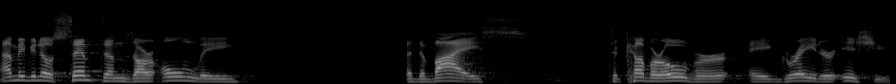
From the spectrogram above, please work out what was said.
How many of you know symptoms are only a device to cover over a greater issue.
